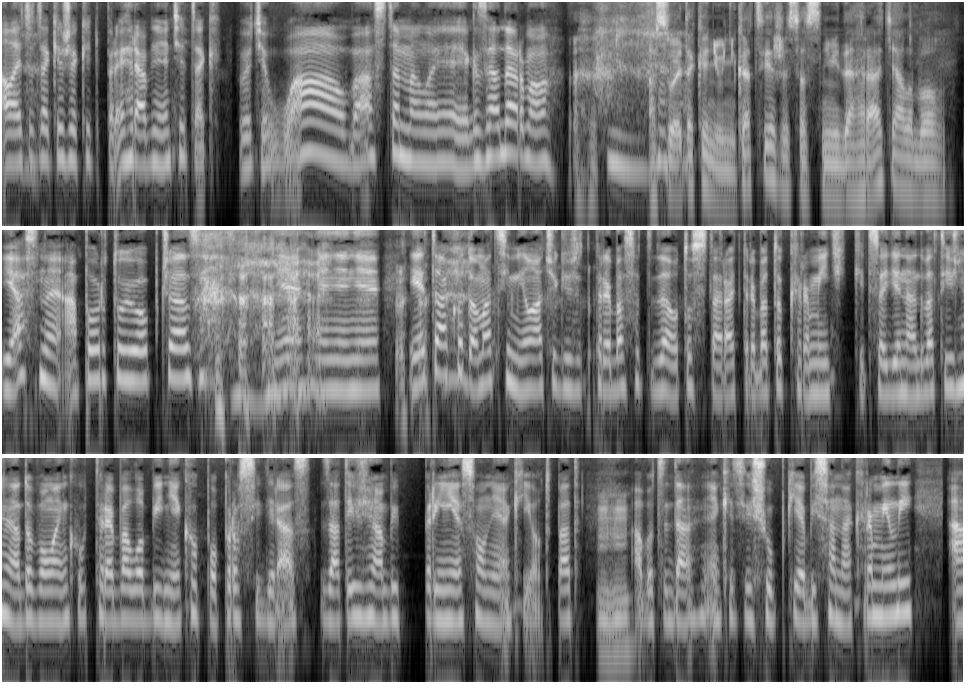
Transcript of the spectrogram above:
Ale je to také, že keď prehravnete, tak poviete, wow, vás tam ale je jak zadarmo. A sú aj také ňuňkacie, že sa s nimi dá hrať? Dať, alebo... Jasné, aportujú občas. nie, nie, nie, nie. Je to ako domáci miláčik, že treba sa teda o to starať, treba to krmiť. Keď sa ide na dva týždne na dovolenku, trebalo by niekoho poprosiť raz za týždeň, aby priniesol nejaký odpad, mm-hmm. alebo teda nejaké tie šupky, aby sa nakrmili. A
